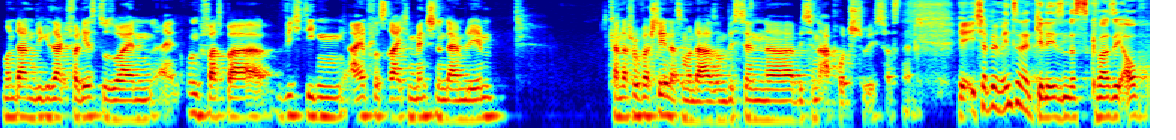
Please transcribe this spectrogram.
Und dann, wie gesagt, verlierst du so einen, einen unfassbar wichtigen, einflussreichen Menschen in deinem Leben ich kann das schon verstehen, dass man da so ein bisschen, äh, bisschen abrutscht, würde ich es fast nennen. Ja, ich habe im Internet gelesen, dass quasi auch,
